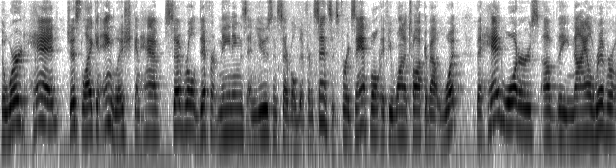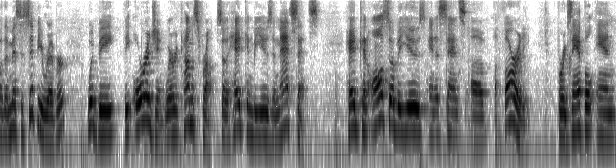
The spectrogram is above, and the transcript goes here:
The word head, just like in English, can have several different meanings and used in several different senses. For example, if you want to talk about what the headwaters of the Nile River or the Mississippi River would be the origin, where it comes from. So head can be used in that sense. Head can also be used in a sense of authority. For example, in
